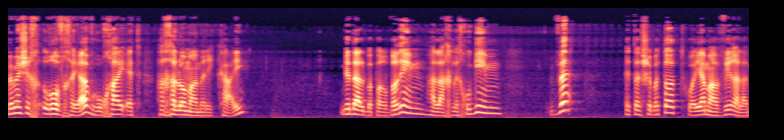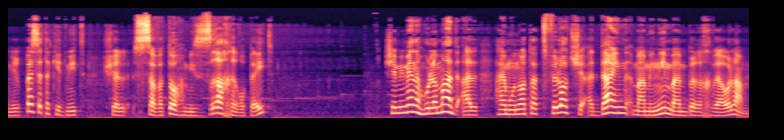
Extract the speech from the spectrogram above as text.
במשך רוב חייו הוא חי את החלום האמריקאי, גדל בפרברים, הלך לחוגים, ואת השבתות הוא היה מעביר על המרפסת הקדמית של סבתו המזרח אירופאית, שממנה הוא למד על האמונות הטפלות שעדיין מאמינים בהם ברחבי העולם.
